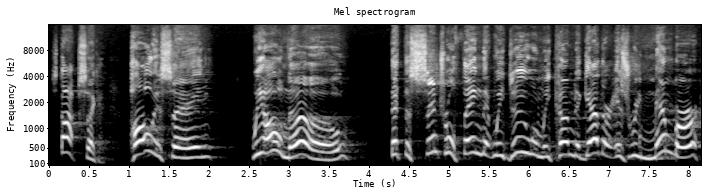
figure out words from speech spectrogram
Stop a second. Paul is saying, we all know that the central thing that we do when we come together is remember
